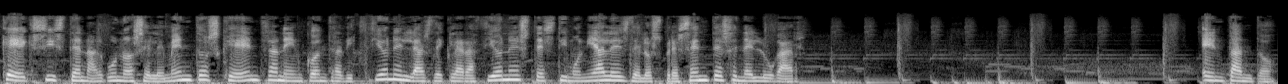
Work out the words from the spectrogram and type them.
que existen algunos elementos que entran en contradicción en las declaraciones testimoniales de los presentes en el lugar. En tanto,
